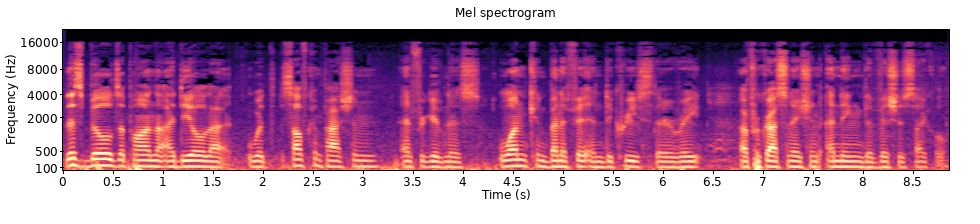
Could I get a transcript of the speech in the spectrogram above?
This builds upon the ideal that with self compassion and forgiveness, one can benefit and decrease their rate of procrastination, ending the vicious cycle.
